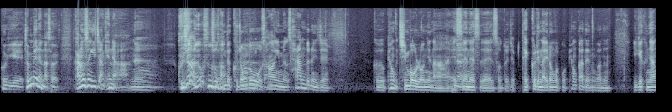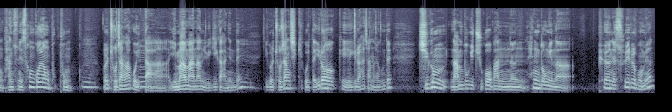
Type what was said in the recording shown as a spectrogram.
거기에 전면에 나설 가능성이 있지 않겠냐. 네. 그러지 않아요 순서상? 근데 그 정도 그러니까. 상황이면 사람들은 이제 그 평 진보 언론이나 네. SNS에서도 이제 댓글이나 이런 걸 보고 평가되는 거는 이게 그냥 단순히 선거용 북풍을 음. 조장하고 있다. 이마만한 위기가 아닌데 음. 이걸 조장시키고 있다. 이렇게 얘기를 하잖아요. 근데 지금 남북이 주고받는 행동이나 표현의 수위를 보면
